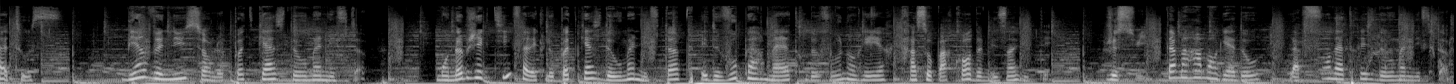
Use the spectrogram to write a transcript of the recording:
à tous. Bienvenue sur le podcast de Woman Lift Up. Mon objectif avec le podcast de Woman Lift Up est de vous permettre de vous nourrir grâce au parcours de mes invités. Je suis Tamara Morgado, la fondatrice de Woman Lift Up,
